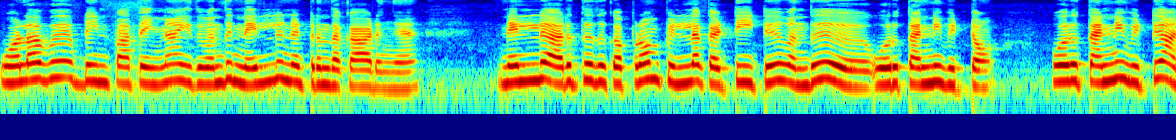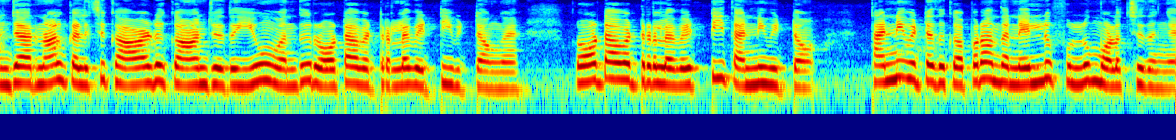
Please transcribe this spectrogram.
உழவு அப்படின்னு பார்த்தீங்கன்னா இது வந்து நெல் நட்டிருந்த காடுங்க. நெல் அறுத்ததுக்கப்புறம் பில்லை கட்டிட்டு வந்து ஒரு தண்ணி விட்டோம். ஒரு தண்ணி விட்டு அஞ்சாறு நாள் கழித்து காடு காஞ்சதையும் வந்து ரோட்டா வெட்டரில் வெட்டி விட்டோங்க. ரோட்டாவட்டரில் வெட்டி தண்ணி விட்டோம். தண்ணி விட்டதுக்கப்புறம் அந்த நெல் ஃபுல்லும் முளைச்சிதுங்க.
